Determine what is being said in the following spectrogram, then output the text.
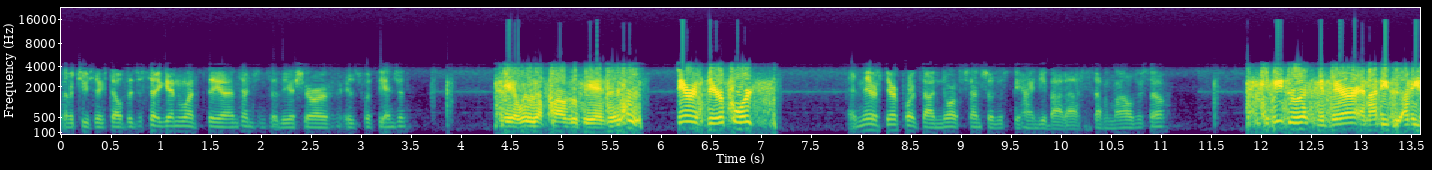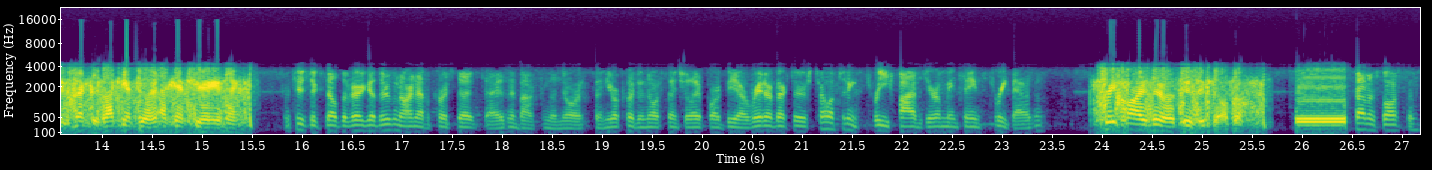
Number 26 Delta, just say again what the uh, intentions of the issue are, is with the engine. Yeah, we've got problems with the engine. Nearest airport. And nearest airport's on North Central, just behind you, about uh, seven miles or so. Can you direct me there? And I need I need vectors. I can't do it. I can't see anything. Number 26 Delta, very good. There's an RNAV approach that uh, is inbound from the north. And you're clear to North Central Airport via radar vectors. Turn left heading 350, maintains 3000. Three five zero two six Delta. Travis Boston.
